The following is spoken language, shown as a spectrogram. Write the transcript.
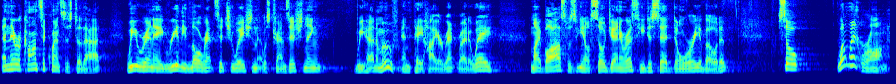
And there were consequences to that. We were in a really low rent situation that was transitioning. We had to move and pay higher rent right away. My boss was, you know, so generous. He just said, "Don't worry about it." So, what went wrong?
